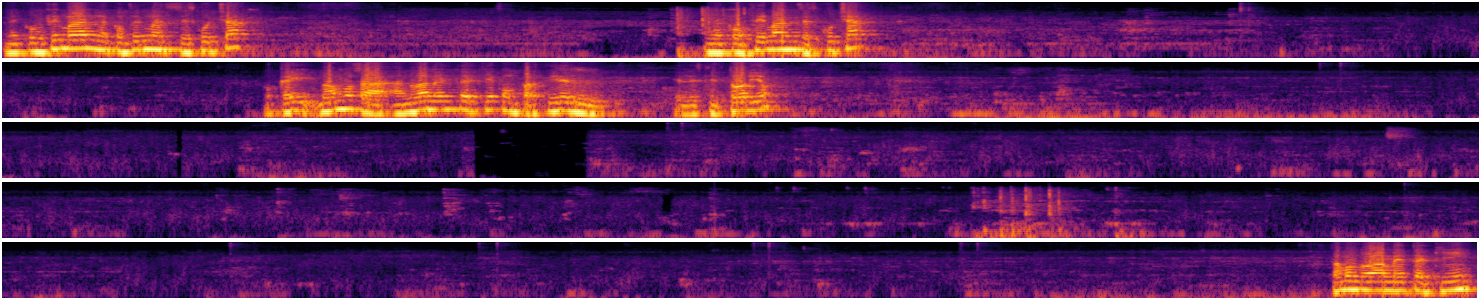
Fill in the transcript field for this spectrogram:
¿me confirman, me confirman si se escucha? ¿Me confirman, se escucha? Ok, vamos a, nuevamente aquí a compartir el, el escritorio. Estamos nuevamente aquí.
